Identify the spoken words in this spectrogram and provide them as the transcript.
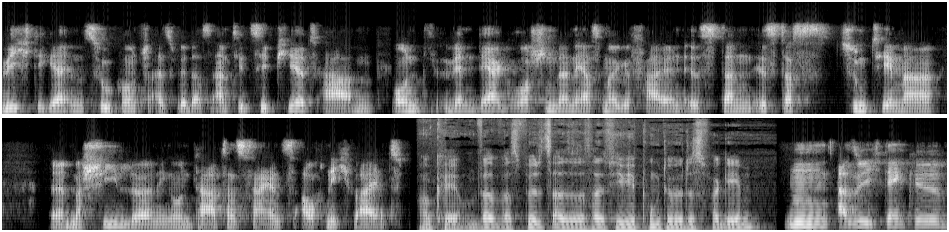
wichtiger in Zukunft, als wir das antizipiert haben. Und wenn der Groschen dann erstmal gefallen ist, dann ist das zum Thema äh, Machine Learning und Data Science auch nicht weit. Okay, und was würdest also das heißt, wie viele Punkte würdest du vergeben? Hm, also ich denke,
